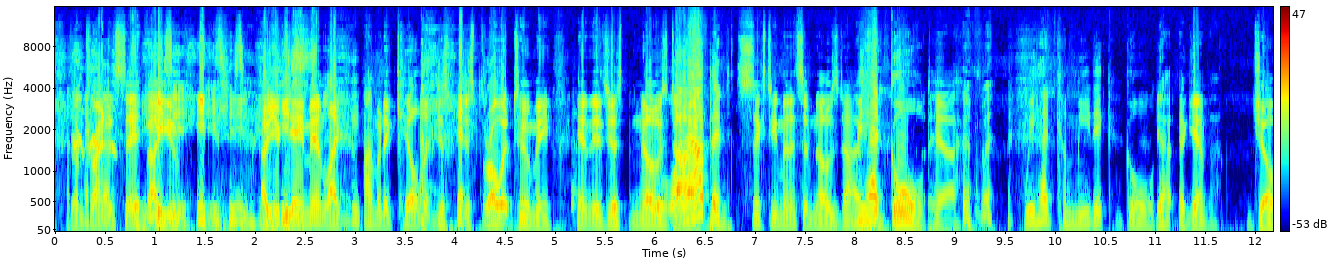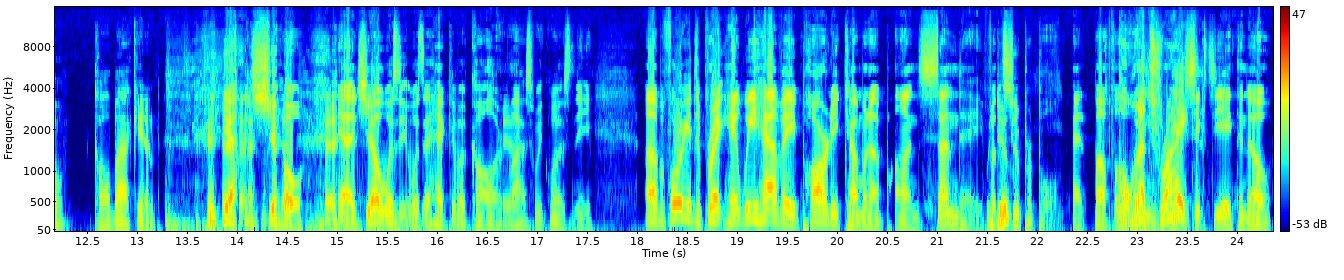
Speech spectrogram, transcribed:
I'm trying to save how you Easy, easy. how you came in like I'm going to kill it. Just just throw it to me, and it just nosedive. happened? Sixty minutes of nosedive. We had gold. yeah, We had comedic gold. yeah. Again, Joe, call back in. yeah, Joe. Yeah, Joe was was a heck of a caller last week, wasn't he? Uh, before we get to break, hey, we have a party coming up on Sunday for We the do? Super Bowl at Buffalo. Oh, that's Wings Ring, right. 68th and O.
